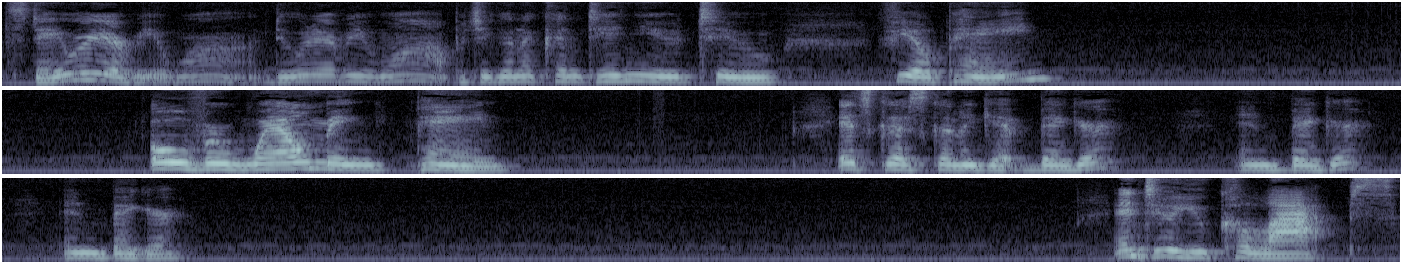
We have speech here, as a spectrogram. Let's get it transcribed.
Stay wherever you want. Do whatever you want. But you're going to continue to feel pain. Overwhelming pain. It's just going to get bigger and bigger and bigger. Until you collapse.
